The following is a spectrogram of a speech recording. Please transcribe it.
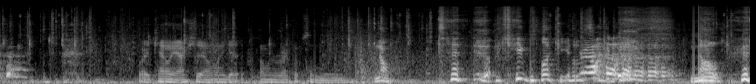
Wait, can we actually? I want to get. I want to rack up some. room. No. I keep blocking. I'm no.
